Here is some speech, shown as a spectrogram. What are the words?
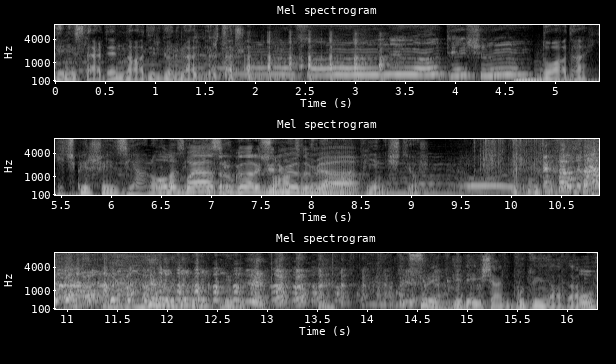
denizlerde nadir görülen bir tür. Doğada hiçbir şey ziyan Oğlum olmaz bayağıdır ilkesi bu kadar su gülmüyordum altında da ya. harfiyen işliyor. Sürekli değişen bu dünyada Of.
